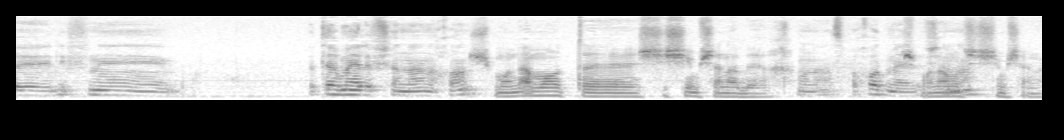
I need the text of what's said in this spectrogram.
אה, לפני יותר מאלף שנה, נכון? 860 שנה בערך. שמונה, אז פחות מאלף שנה. 860 שנה.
